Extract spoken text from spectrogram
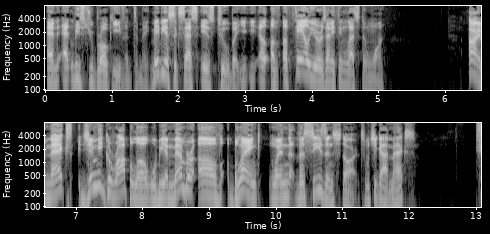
and at least you broke even to me. Maybe a success is two, but you, a, a failure is anything less than one. All right, Max. Jimmy Garoppolo will be a member of blank when the season starts. What you got, Max?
